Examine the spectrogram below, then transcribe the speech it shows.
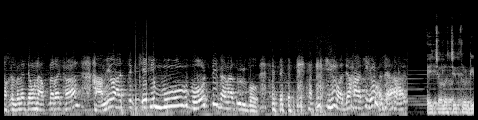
সকালবেলা যেমন আপনারা খান আমিও আজ থেকে খেয়ে মুখ ভর্তি বেলা তুলবো। কি মজা কি মজা। এই চলচ্চিত্রটি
